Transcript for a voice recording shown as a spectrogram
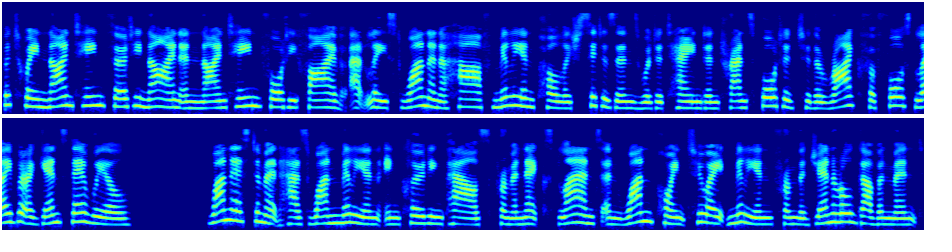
Between 1939 and 1945, at least one and a half million Polish citizens were detained and transported to the Reich for forced labor against their will. One estimate has 1 million including POWs from annexed lands and 1.28 million from the general government.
